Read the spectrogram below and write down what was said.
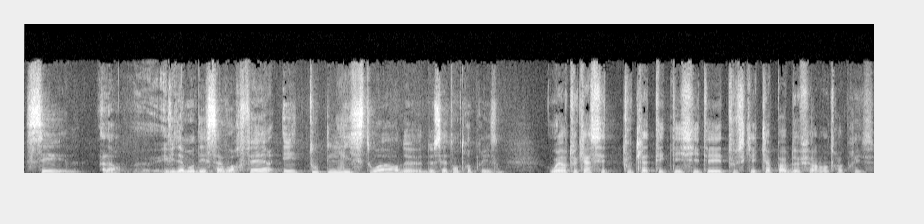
c'est alors évidemment des savoir-faire et toute l'histoire de cette entreprise. Oui, en tout cas, c'est toute la technicité, tout ce qui est capable de faire l'entreprise.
